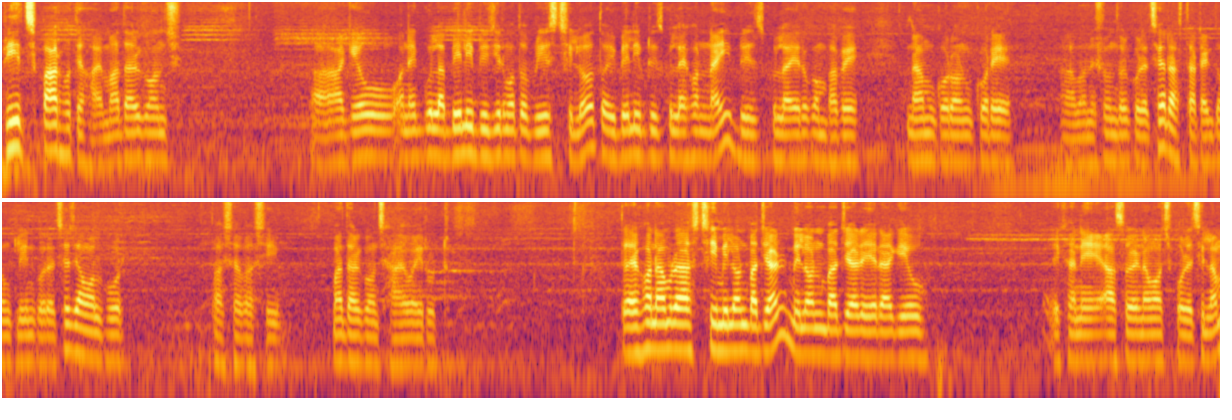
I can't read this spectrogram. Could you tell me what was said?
ব্রিজ পার হতে হয় মাদারগঞ্জ। আগেও অনেকগুলা বেলি ব্রিজের মতো ব্রিজ ছিল, তো এই বেলি ব্রিজগুলো এখন নাই। ব্রিজগুলো এরকমভাবে নামকরণ করে মানে সুন্দর করেছে, রাস্তাটা একদম ক্লিন করেছে, জামালপুর পাশাপাশি মাদারগঞ্জ হাইওয়ে রুট তো এখন আমরা আসছি মিলন বাজার। মিলন বাজার এর আগেও এখানে আসরের নামাজ পড়েছিলাম।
